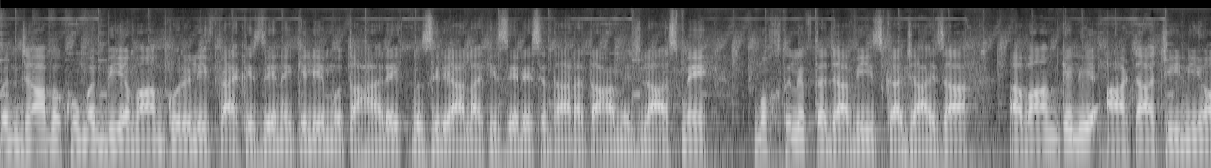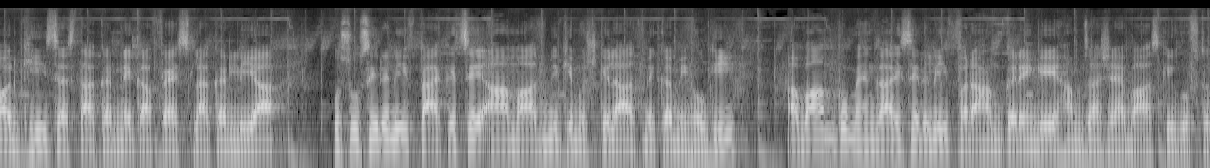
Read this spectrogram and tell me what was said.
पंजाब हुकूमत भी अवाम को रिलीफ पैकेज देने के लिए मुतहरक वजी अली की जेर सदारत अहम इजलास में मुख्तलिफ़ तजावीज़ का जायज़ा। अवाम के लिए आटा, चीनी और घी सस्ता करने का फ़ैसला कर लिया। खसूसी रिलीफ पैकेज से आम आदमी की मुश्किल में कमी होगी। अवाम को महँगाई से रिलीफ फराहम करेंगे हमजा शहबाज की गुफ्तु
